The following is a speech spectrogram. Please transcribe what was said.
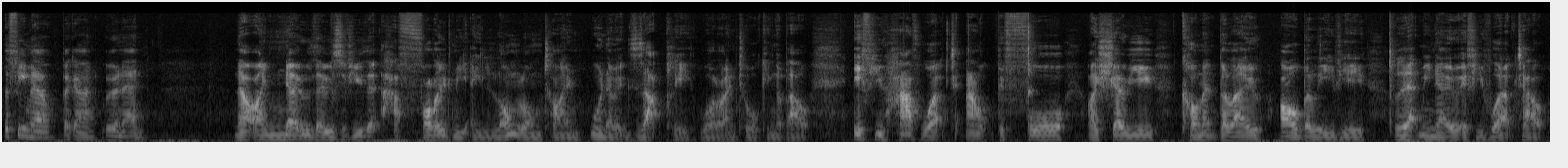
the female began with an N. Now I know those of you that have followed me a long, long time will know exactly what I'm talking about. If you have worked out before I show you, comment below, I'll believe you. Let me know if you've worked out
